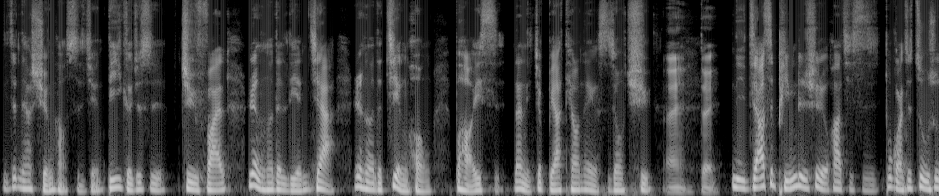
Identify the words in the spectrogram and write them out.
你真的要选好时间。第一个就是举凡任何的廉价、任何的见红，不好意思，那你就不要挑那个时候去。哎，对，你只要是平日去的话，其实不管是住宿，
